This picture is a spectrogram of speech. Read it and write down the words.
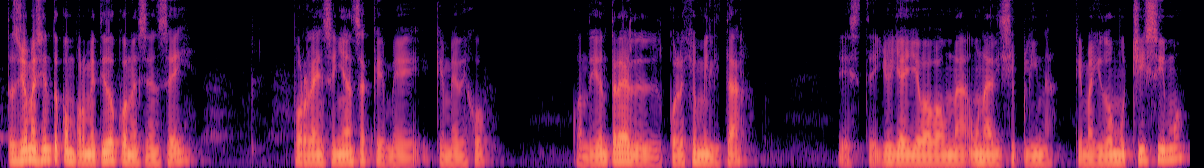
Entonces yo me siento comprometido con el sensei por la enseñanza que me, que me dejó. Cuando yo entré al colegio militar, este, yo ya llevaba una, una disciplina que me ayudó muchísimo,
